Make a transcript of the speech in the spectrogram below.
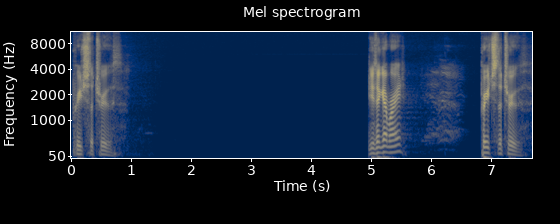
Preach the truth. Do you think I'm right? Preach the truth.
